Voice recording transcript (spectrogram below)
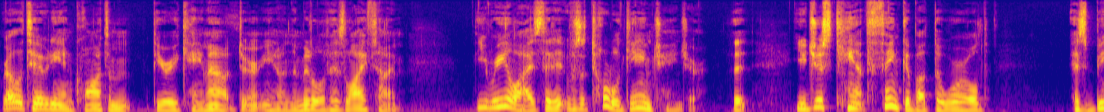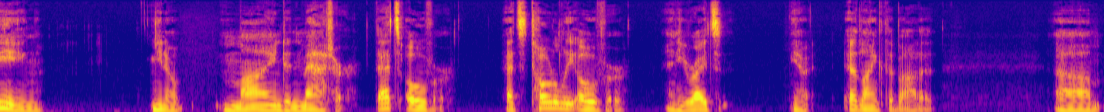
relativity and quantum theory came out during, you know, in the middle of his lifetime, he realized that it was a total game changer, that you just can't think about the world as being, you know, mind and matter. That's over. That's totally over. And he writes, you know, at length about it. Um,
